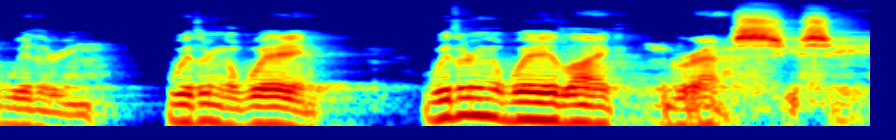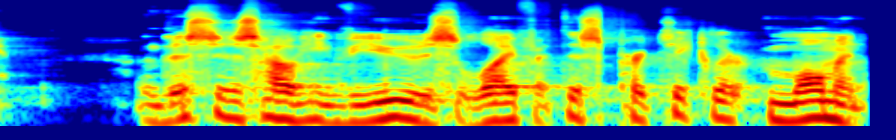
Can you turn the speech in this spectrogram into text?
withering, withering away, withering away like grass, you see. And this is how he views life at this particular moment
